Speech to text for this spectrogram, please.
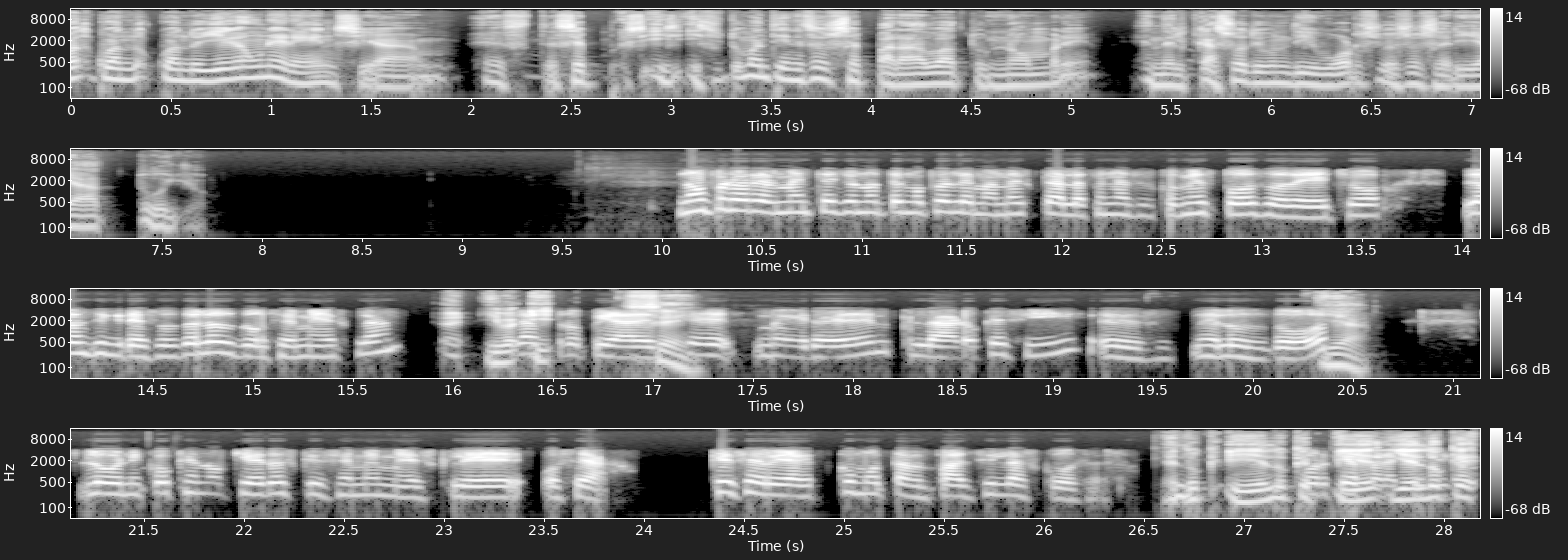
Cuando, cuando, cuando llega una herencia, este, se- y, y si tú mantienes eso separado a tu nombre, En el caso de un divorcio, eso sería tuyo. No, pero realmente yo no tengo problema en mezclar las finanzas con mi esposo. De hecho, los ingresos de los dos se mezclan. Eh, las propiedades que me hereden, claro que sí, es de los dos. Lo único que no quiero es que se me mezcle, o sea, que se vea como tan fácil las cosas. Es lo que, y es lo que, y es, lo que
